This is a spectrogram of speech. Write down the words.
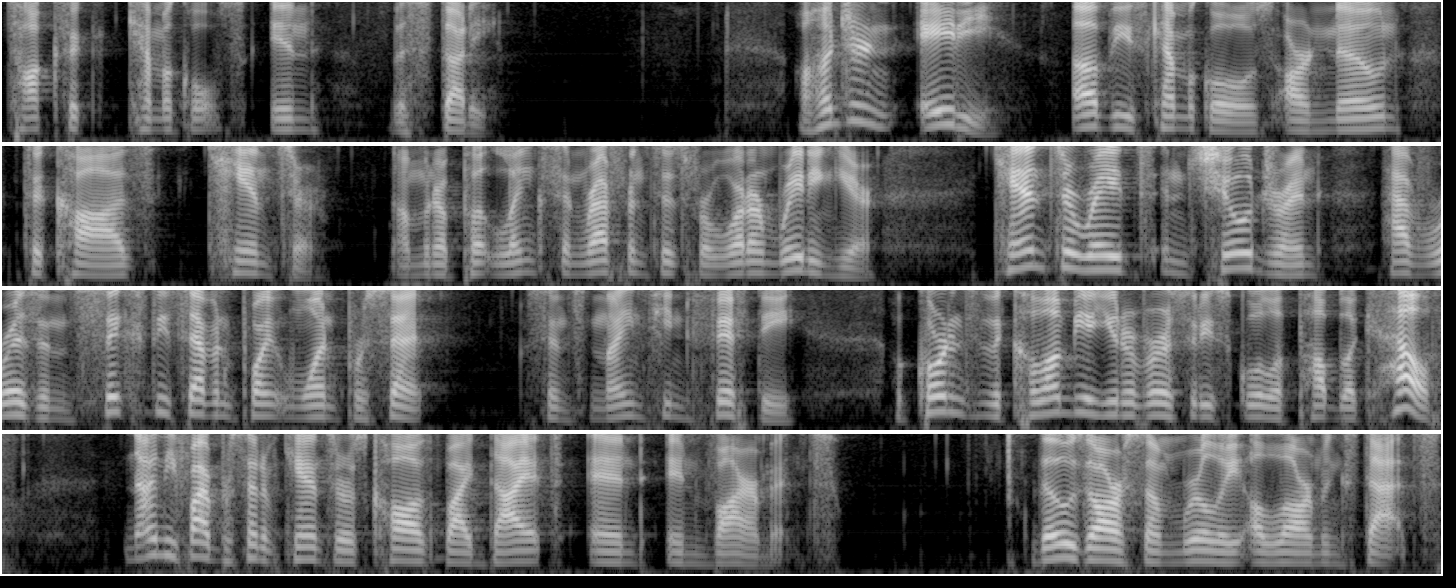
toxic chemicals in the study. 180 of these chemicals are known to cause cancer. I'm going to put links and references for what I'm reading here. Cancer rates in children have risen 67.1% since 1950. According to the Columbia University School of Public Health, 95% of cancer is caused by diet and environment. Those are some really alarming stats.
